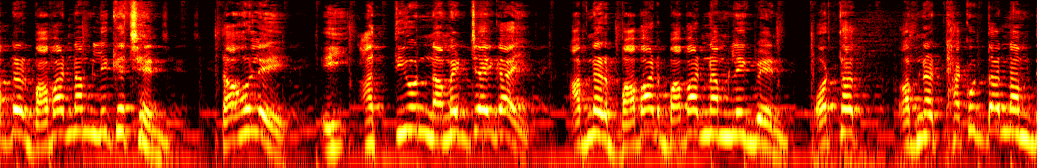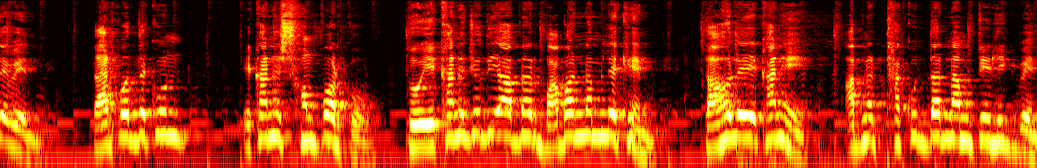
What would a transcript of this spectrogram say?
আপনার বাবার নাম লিখেছেন। তাহলে এই আত্মীয়র নামের জায়গায় আপনার বাবার বাবার নাম লিখবেন, অর্থাৎ আপনার ঠাকুরদার নাম দেবেন। তারপর দেখুন, এখানে সম্পর্ক। তো এখানে যদি আপনার বাবার নাম লেখেন, তাহলে এখানে আপনার ঠাকুরদার নামটি লিখবেন।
